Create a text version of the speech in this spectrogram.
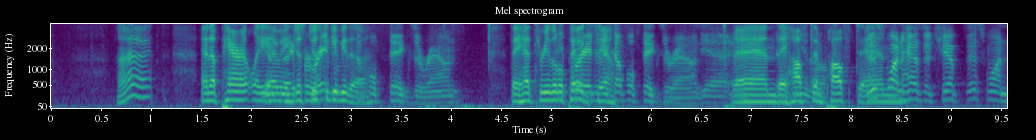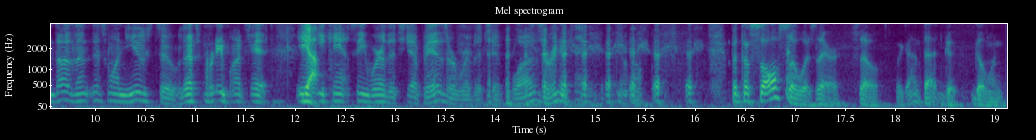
all right. And apparently, Yeah, I mean, just just to give you the a couple pigs around. they had three little pigs. Yeah. a couple pigs around, yeah. And they huffed you and puffed. And... This one has a chip. This one doesn't. This one used to. That's pretty much it. You, Yeah. you can't see where the chip is or where the chip was or anything. You know. but the salsa was there, so we got that good going.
